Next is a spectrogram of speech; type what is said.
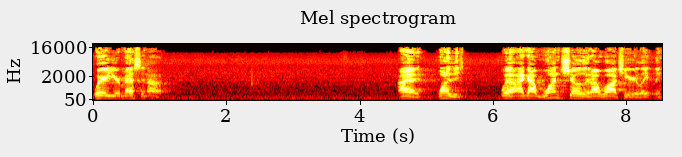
where you're messing up. I one of the well, I got one show that I watch here lately.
